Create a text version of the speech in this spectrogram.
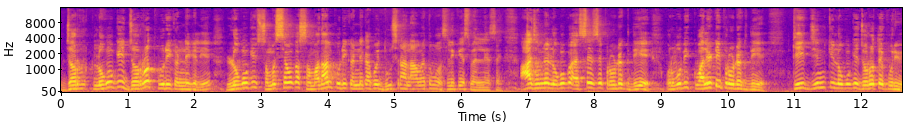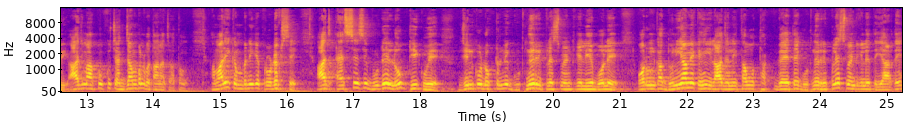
जर, लोगों की ज़रूरत पूरी करने के लिए लोगों की समस्याओं का समाधान पूरी करने का कोई दूसरा नाम है तो वो असली पीएस वेलनेस है। आज हमने लोगों को ऐसे ऐसे प्रोडक्ट दिए और वो भी क्वालिटी प्रोडक्ट दिए। कि जिनकी लोगों की जरूरतें पूरी हुई, आज मैं आपको कुछ एग्ज़ाम्पल बताना चाहता हूँ। हमारी कंपनी के प्रोडक्ट से आज ऐसे ऐसे बूढ़े लोग ठीक हुए, जिनको डॉक्टर ने घुटने रिप्लेसमेंट के लिए बोले और उनका दुनिया में कहीं इलाज नहीं था, वो थक गए थे, घुटने रिप्लेसमेंट के लिए तैयार थे।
